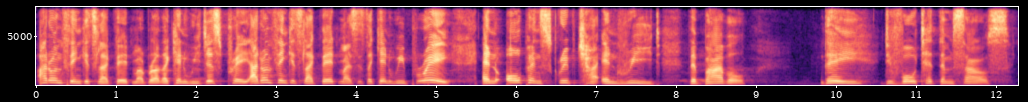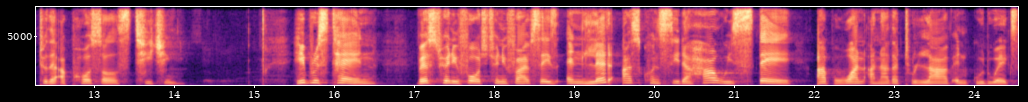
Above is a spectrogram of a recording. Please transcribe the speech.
I don't think it's like that, my brother. Can we just pray? I don't think it's like that, my sister. Can we pray and open scripture and read the Bible? They devoted themselves to the apostles' teaching. Hebrews 10 Verse 24 to 25 says, And let us consider how we stir up one another to love and good works.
